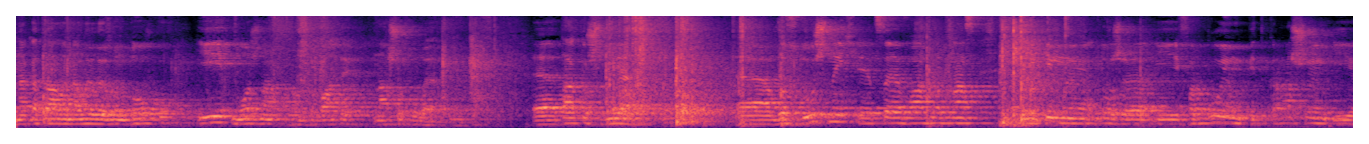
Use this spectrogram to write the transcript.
накатали, налили ґрунтовку і можна ґрунтувати нашу поверхню. Е, також є е, воздушний, е, це вагнер у нас, яким ми теж і фарбуємо, підкрашуємо, і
